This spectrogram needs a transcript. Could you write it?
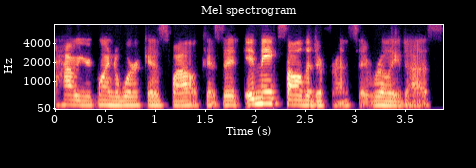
how you're going to work as well because it, it makes all the difference. It really does.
